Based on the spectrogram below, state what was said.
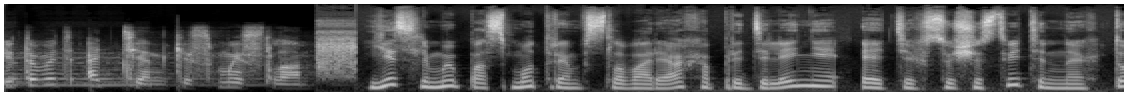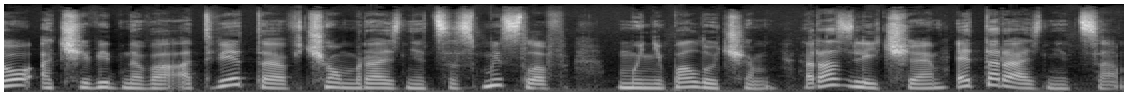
учитывать оттенки смысла. Если мы посмотрим в словарях определение этих существительных, то очевидного ответа, в чем разница смыслов, мы не получим. Различие – это разница,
